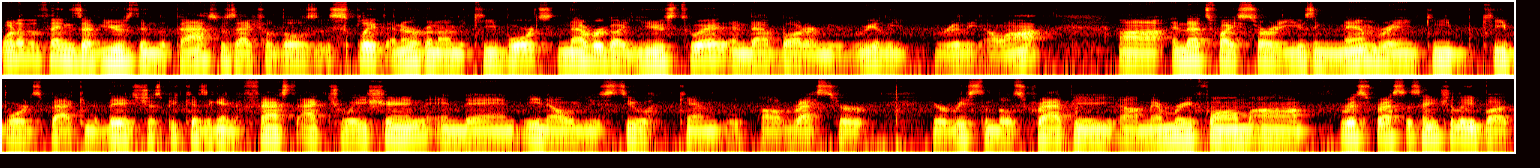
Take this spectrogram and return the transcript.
One of the things I've used in the past was actually those split and ergonomic keyboards. Never got used to it, and that bothered me really, really a lot. Uh, and that's why I started using membrane key- keyboards back in the days, just because again, fast actuation, and then you know you still can uh, rest your your wrist on those crappy uh, memory foam uh, wrist rests essentially. But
